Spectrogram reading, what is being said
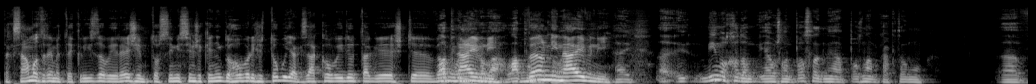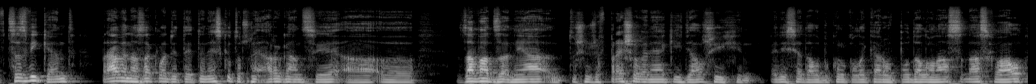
tak samozrejme to je krízový režim. To si myslím, že keď niekto hovorí, že to bude ak za covidu, tak je ešte veľmi naivný. Veľmi naivný. Hej. Mimochodom, ja už len posledná poznámka k tomu. E, cez víkend práve na základe tejto neskutočnej arogancie a zavadzania, tuším, že v Prešove nejakých ďalších 50 alebo koľko lekárov podalo na, na schvál,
